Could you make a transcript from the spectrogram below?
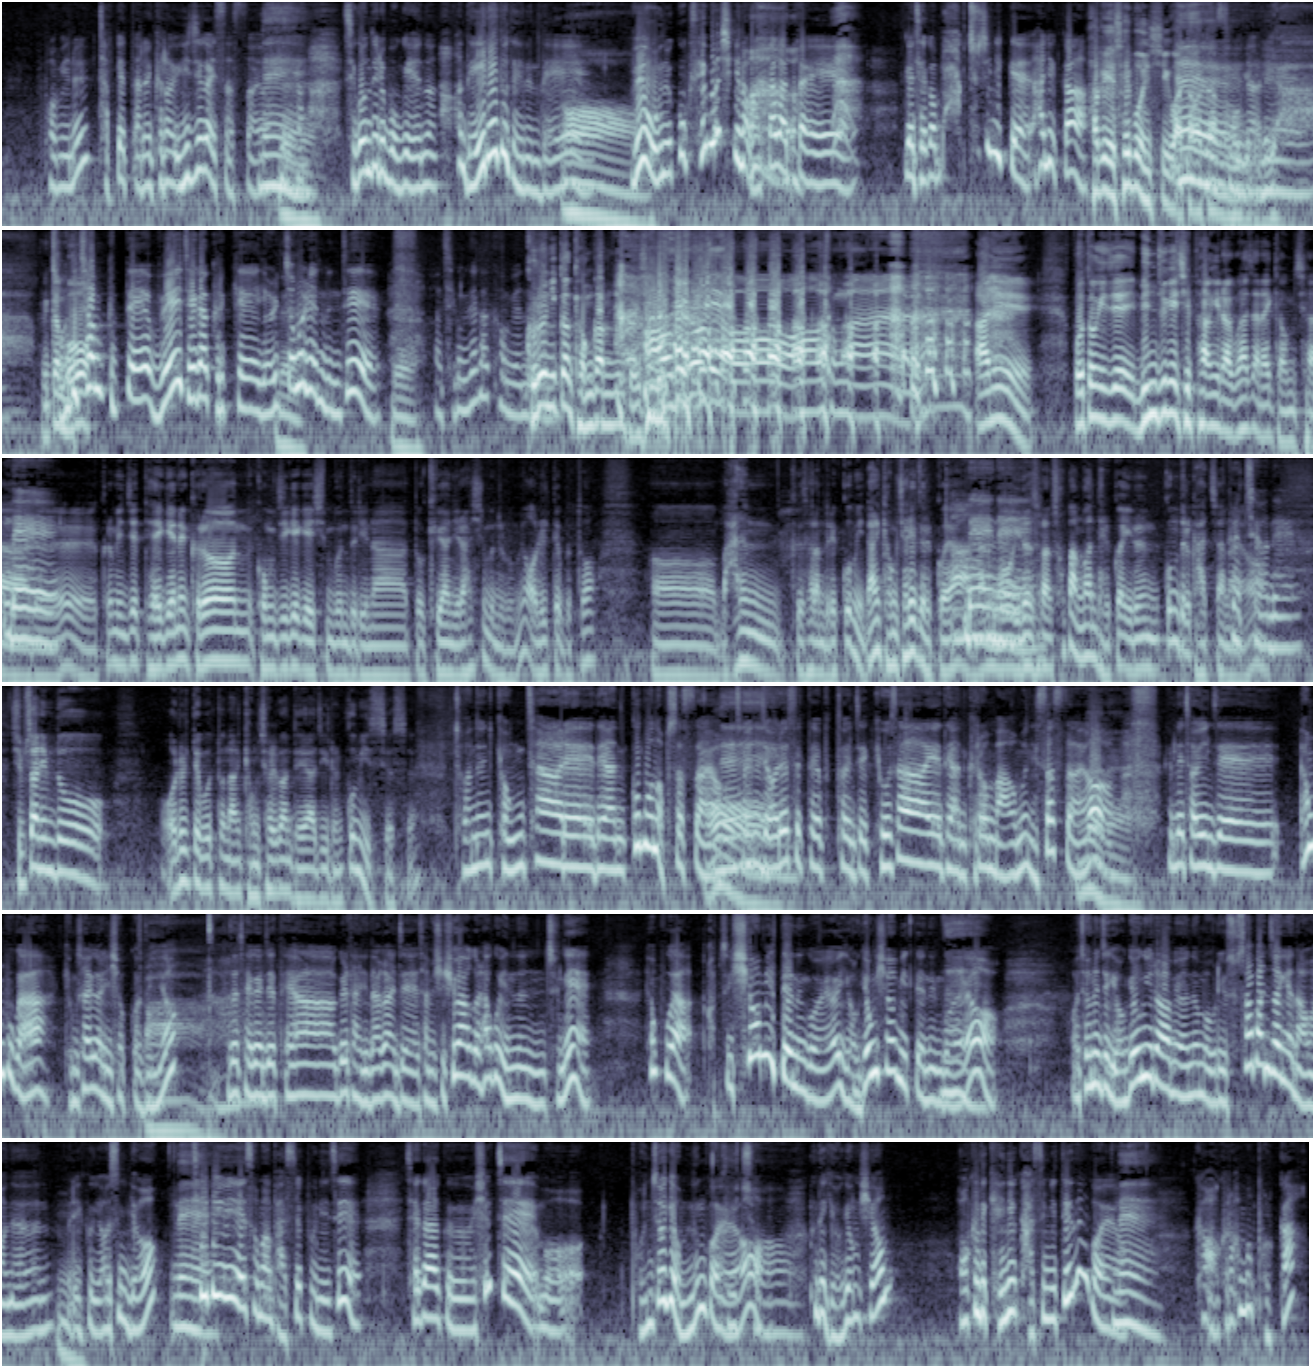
범인을 잡겠다는 그런 의지가 있었어요. 네. 그래서 직원들이 보기에는 아, 내일 해도 되는데 어. 왜 오늘 꼭 세 번씩이나 왔다 갔다 해. 그러니까 제가 막 추진 있게 하니까 하루에 세 번씩 왔다 네. 갔다 하는 맞습니다. 거군요. 네. 그러니까 저도 뭐 참 그때 왜 제가 그렇게 열정을 했는지 네. 아, 지금 생각하면 그러니까 경감님 되시는 아, 그러게요. 아, 정말. 아니 보통 이제 민중의 지팡이라고 하잖아요 경찰을. 네. 그러면 이제 대개는 그런 공직에 계신 분들이나 또 귀한 일을 하시는 분들 보면 어릴 때부터 어 많은 그 사람들의 꿈이 나는 경찰이 될 거야. 네, 나는 뭐 네. 이런 사람 소방관 될 거야 이런 꿈들을 갖잖아요. 그렇죠. 네. 집사님도 어릴 때부터 난 경찰관 돼야지 이런 꿈이 있으셨어요. 저는 경찰에 대한 꿈은 없었어요. 네. 저희는 이제 어렸을 때부터 이제 교사에 대한 그런 마음은 있었어요. 네네. 근데 저희 이제 형부가 경찰관이셨거든요. 아. 그래서 제가 이제 대학을 다니다가 이제 잠시 휴학을 하고 있는 중에 형부가 갑자기 시험이 있다는 거예요. 여경 시험이 있다는 네. 거예요. 어, 저는 이제 여경이라면은 뭐 우리 수사반장에 나오는 음. 우리 그 여승역 네. TV에서만 봤을 뿐이지 제가 그 실제 뭐 본 적이 없는 거예요. 그렇죠. 근데 여경 시험? 어 근데 괜히 가슴이 뛰는 거예요. 네. 그, 아, 그럼 한번 볼까?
